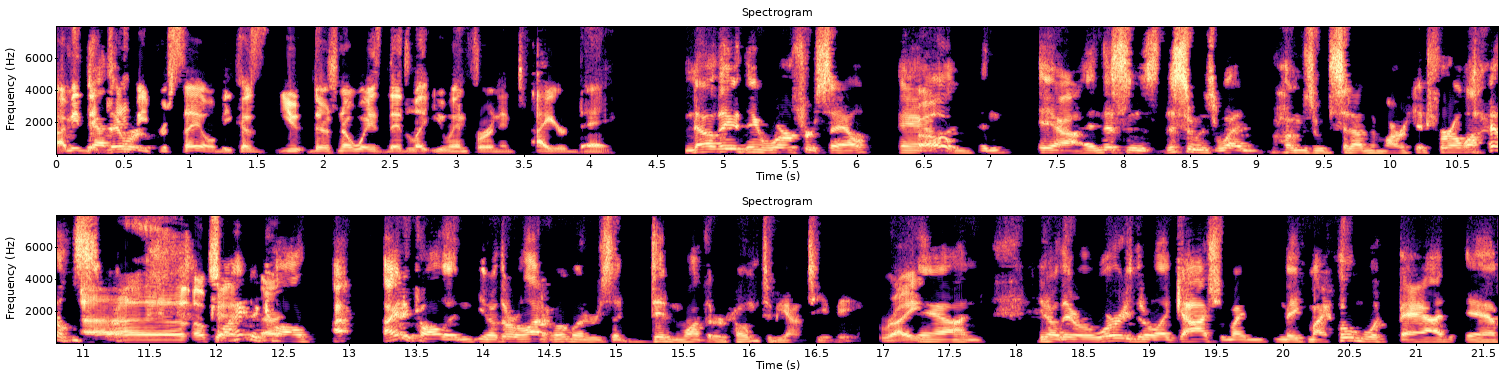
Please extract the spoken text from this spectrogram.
I mean, they Yeah, they were- be for sale because you there's no ways they'd let you in for an entire day. no, they they were for sale. And, Oh. and yeah, and this is this was when homes would sit on the market for a while. So, Uh, okay. so I had to call. I, I had to call, and you know there were a lot of homeowners that didn't want their home to be on TV. Right. and you know they were worried they're like gosh it might make my home look bad if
